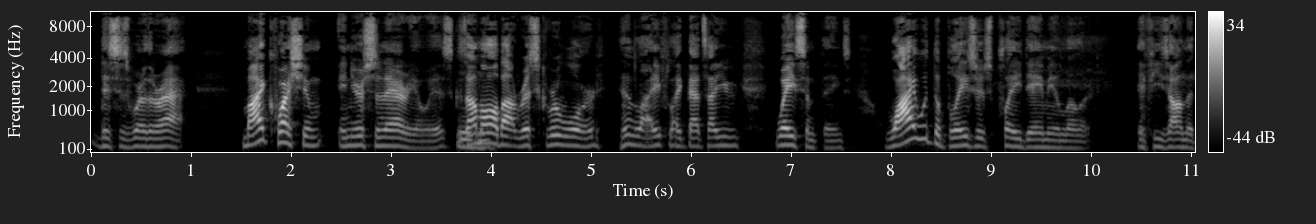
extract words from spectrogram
this is where they're at. My question in your scenario is because mm-hmm. I'm all about risk reward in life, like that's how you weigh some things. Why would the Blazers play Damian Lillard if he's on the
